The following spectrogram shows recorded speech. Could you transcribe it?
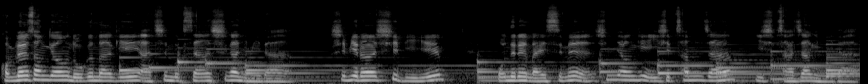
건별성경 녹음하기 아침 묵상 시간입니다. 11월 12일 오늘의 말씀은 신명기 23장, 24장입니다.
